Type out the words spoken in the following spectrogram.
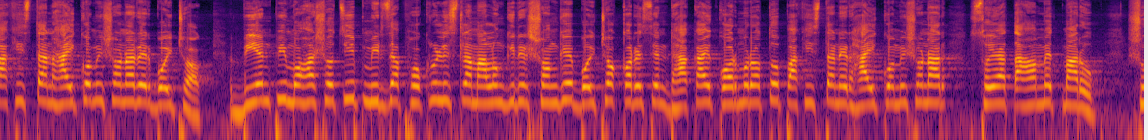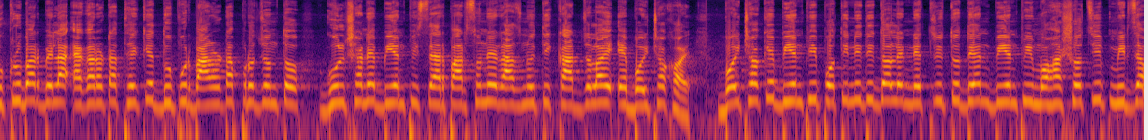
পাকিস্তান হাইকমিশনারের বৈঠক। বিএনপি মহাসচিব মির্জা ফখরুল ইসলাম আলমগীরের সঙ্গে বৈঠক করেছেন ঢাকায় কর্মরত পাকিস্তানের হাই কমিশনার সৈয়দ আহমেদ মারুফ। শুক্রবার বেলা এগারোটা থেকে দুপুর বারোটা পর্যন্ত গুলশানে বিএনপি চেয়ারপারসনের রাজনৈতিক কার্যালয়ে এ বৈঠক হয়। বৈঠকে বিএনপি প্রতিনিধি দলের নেতৃত্ব দেন বিএনপি মহাসচিব মির্জা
